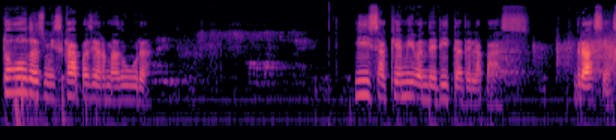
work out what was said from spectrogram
todas mis capas de armadura y saqué mi banderita de la paz. Gracias.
